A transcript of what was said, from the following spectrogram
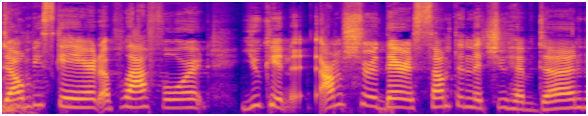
don't be scared. Apply for it. You can. I'm sure there is something that you have done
